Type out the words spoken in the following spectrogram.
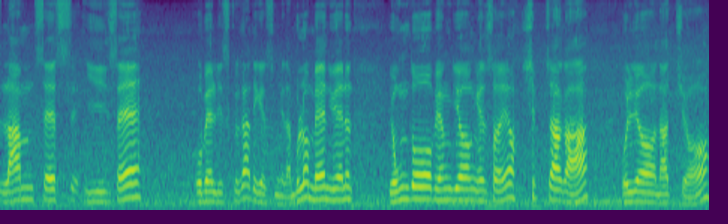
람세스 2세 오벨리스크가 되겠습니다. 물론 맨 위에는 용도 변경해서요 십자가 올려놨죠.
